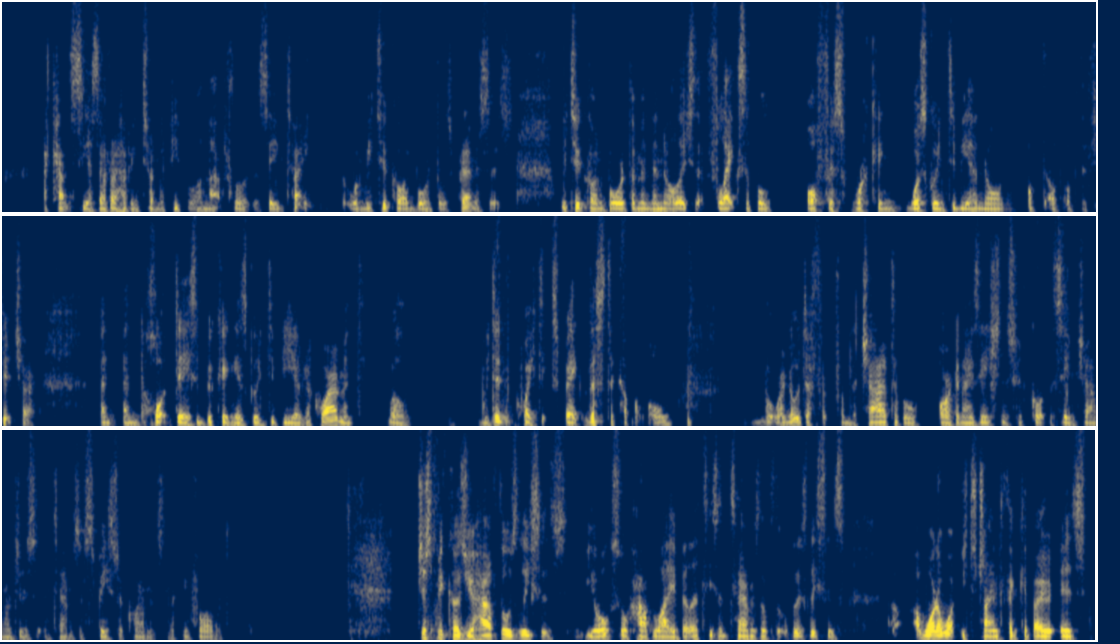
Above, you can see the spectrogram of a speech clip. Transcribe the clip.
I can't see us ever having 200 people on that floor at the same time But when we took on board those premises, we took on board them in the knowledge that flexible office working was going to be a norm of, of, of the future and, and hot desk booking is going to be a requirement. Well, we didn't quite expect this to come along, but we're no different from the charitable organisations who've got the same challenges in terms of space requirements looking forward. Just because you have those leases, you also have liabilities in terms of those leases. Uh, what I want you to try and think about is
